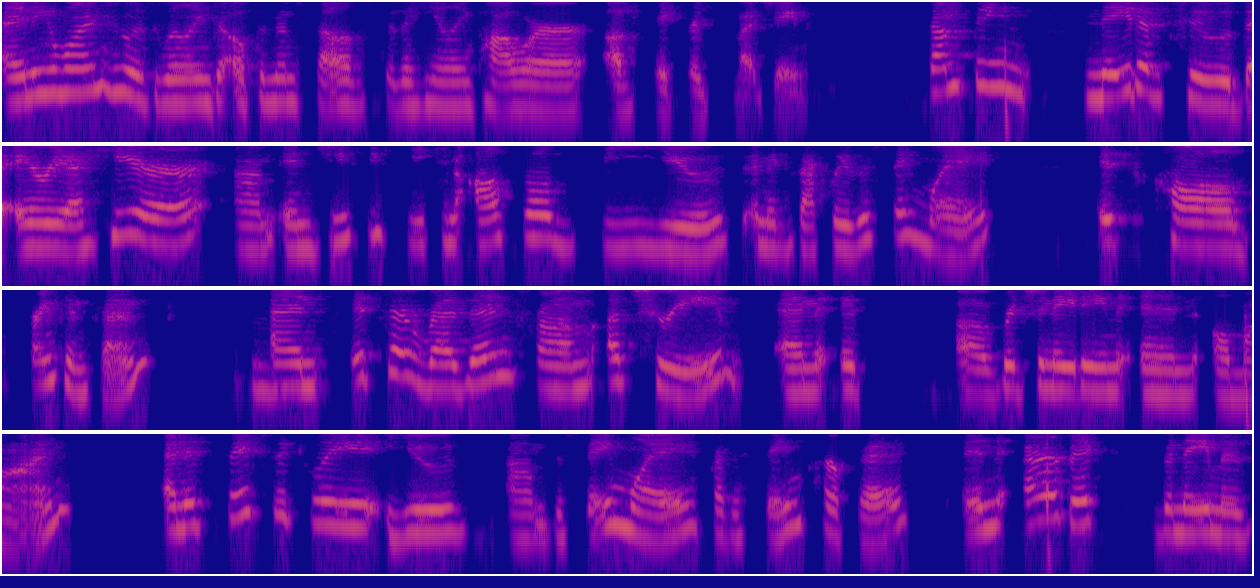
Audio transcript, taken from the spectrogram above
anyone who is willing to open themselves to the healing power of sacred smudging. Something native to the area here um, in GCC can also be used in exactly the same way. It's called frankincense, mm-hmm. and it's a resin from a tree, and it's originating in Oman. And it's basically used um, the same way for the same purpose. In Arabic, the name is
